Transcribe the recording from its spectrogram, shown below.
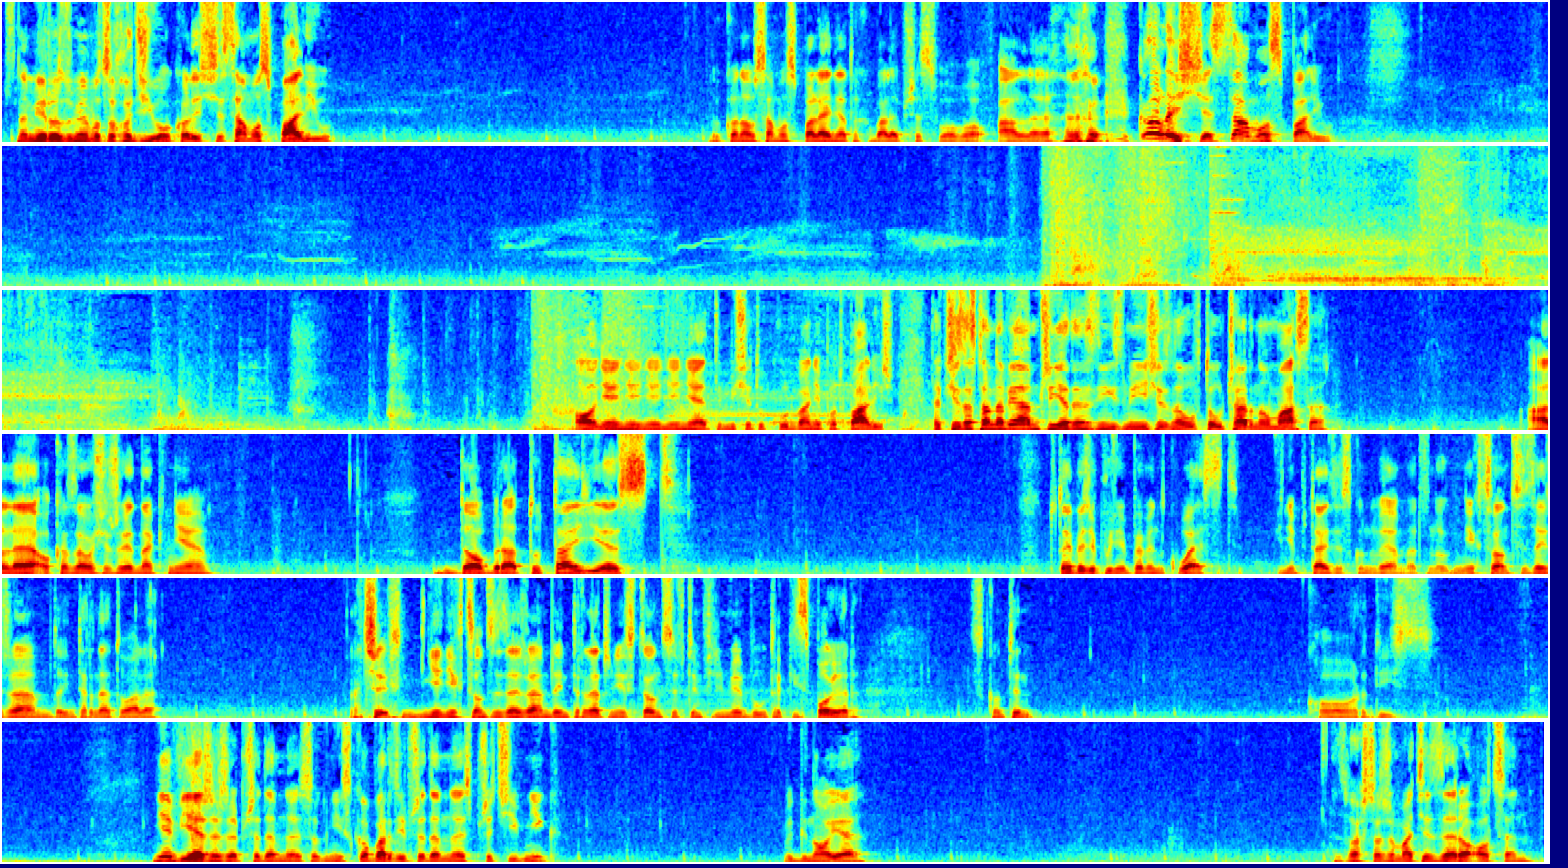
Przynajmniej rozumiem o co chodziło. Koleś się samo spalił. Dokonał samospalenia, to chyba lepsze słowo, ale koleś się samo spalił. O nie, nie, nie, nie, nie, ty mi się tu kurwa nie podpalisz. Tak się zastanawiałem, czy jeden z nich zmieni się znowu w tą czarną masę. Ale okazało się, że jednak nie. Dobra, tutaj jest... Tutaj będzie później pewien quest. I nie pytajcie skąd wiem. Znaczy, no niechcący zajrzałem do internetu, ale... Znaczy, nie niechcący zajrzałem do internetu. Niechcący w tym filmie był taki spoiler. Skąd ten... Cordis... Nie wierzę, że przede mną jest ognisko. Bardziej przede mną jest przeciwnik. Wygnoję. Zwłaszcza, że macie zero ocen.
